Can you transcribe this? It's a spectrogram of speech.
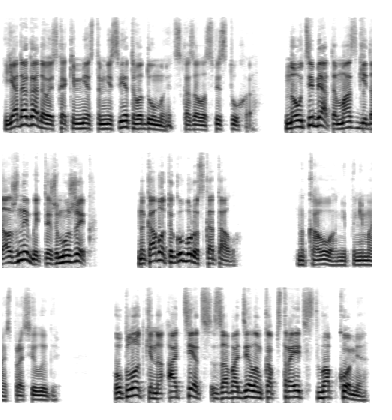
«Я догадываюсь, каким местом Несветова думает», — сказала Свистуха. «Но у тебя-то мозги должны быть, ты же мужик. На кого ты губу раскатал?» «На кого?» — не понимая, спросил Игорь. У Плоткина отец за отделом капстроительства в обкоме,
